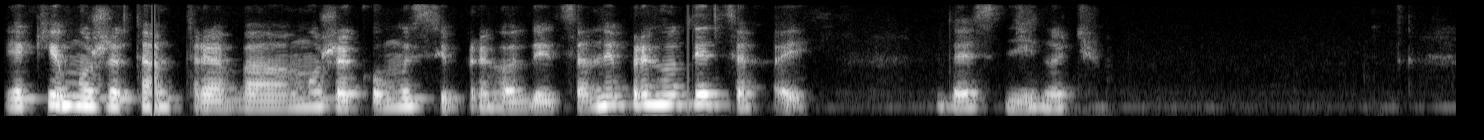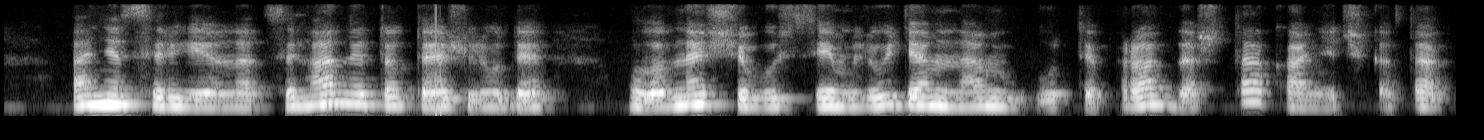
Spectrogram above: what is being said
які може там треба, може комусь і пригодиться. Не пригодиться, хай десь дінуть. Аня Сергіївна, цигани то теж люди. Головне, щоб усім людям нам бути. Правда ж? Так, Анічка, так.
